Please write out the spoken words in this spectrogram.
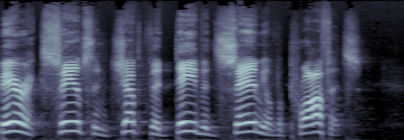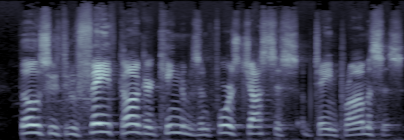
Barak, Samson, Jephthah, David, Samuel, the prophets, those who through faith conquered kingdoms and forced justice obtained promises,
